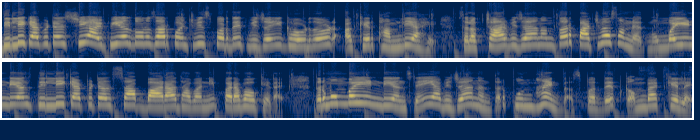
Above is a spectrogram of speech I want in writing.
दिल्ली कॅपिटल्सची आय पी एल दोन हजार पंचवीस स्पर्धेत विजयी घौडदौड अखेर थांबली आहे. सलग चार विजयानंतर पाचव्या सामन्यात मुंबई इंडियन्स दिल्ली कॅपिटल्सचा बारा धावांनी पराभव केलाय. तर मुंबई इंडियन्सने या विजयानंतर पुन्हा एकदा स्पर्धेत कमबॅक केलंय.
